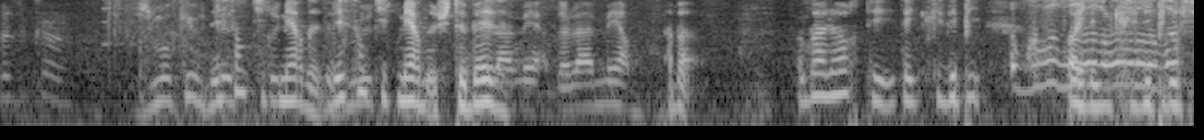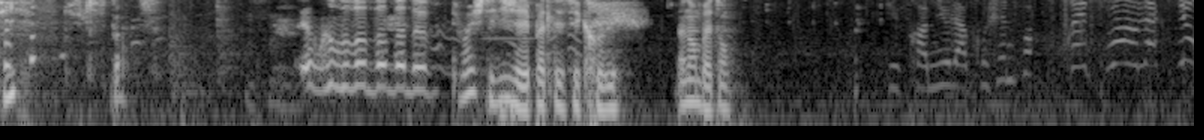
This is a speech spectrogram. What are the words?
bazooka. Je m'occupe de Descends ce petite merde, descends petite merde, je te De baise. la merde, de la merde. Ah bah. Oh bah alors, t'es- t'as une crise d'épi... Oh, il a une crise d'épilepsie Qu'est-ce qui se passe? Tu vois, je t'ai dit, j'allais pas te laisser crever. Ah non, bah attends. Tu feras mieux la prochaine fois. Prête-toi en action.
